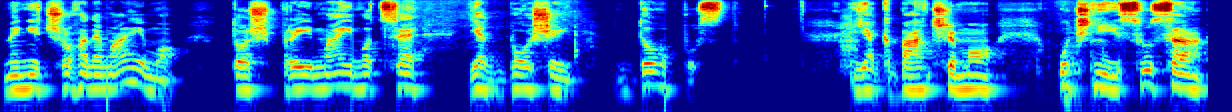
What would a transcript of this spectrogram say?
ми нічого не маємо, то ж приймаємо це як Божий допуст. Як бачимо, учні Ісуса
